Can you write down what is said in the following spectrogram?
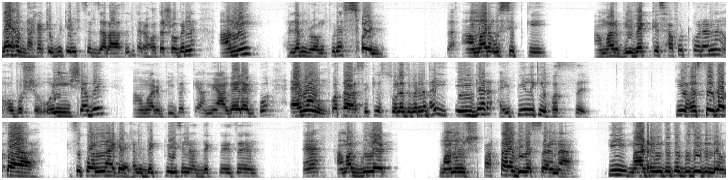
যাই হোক, ঢাকা ক্যাপিটালস যারা আছেন, তারা হতাশ হবে না। আমি হলাম রংপুরের সয়েল আমার উচিত কি? আমার বিবেককে সাপোর্ট করে না? অবশ্য ওই হিসাবে আমার বিবেককে আমি আগায় রাখব। এবং কথা আছে কেউ চলে যাবে না, ভাই? এইবার আইপিএল কি হচ্ছে? কি হচ্ছে চাচা? কিছু কর না খালি দেখতে পেয়েছেন আর দেখতে পেয়েছেন। হ্যাঁ? আমারগুলো মানুষ পাত্তাই দিবে চায় না। কি মাঠের মধ্যে তো বুঝে দিলাম।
